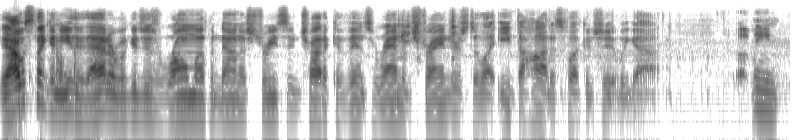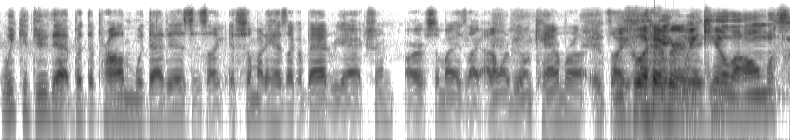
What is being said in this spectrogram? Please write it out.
Yeah, I was thinking either that or we could just roam up and down the streets and try to convince random strangers to like eat the hottest fucking shit we got. I mean, we could do that, but the problem with that is, is like if somebody has like a bad reaction, or if somebody's like, I don't want to be on camera, it's like we whatever. we kill do. the homeless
